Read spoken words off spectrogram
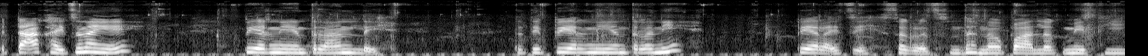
ते टाकायचं नाही आहे पेरणी यंत्र आणलंय. तर ते पेरणी यंत्राने पेरायचे सगळंच. धन पालक मेथी.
